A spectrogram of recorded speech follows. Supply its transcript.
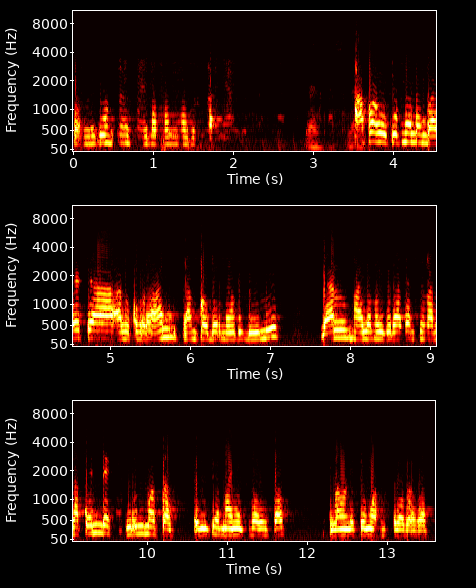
Assalamualaikum saya bertanya. Ya, Apa hukumnya membaca Al-Quran tanpa bermodi dulu dan hanya menggunakan celana pendek di rumah Ustaz? Demikian hanya saya Ustaz. Assalamualaikum warahmatullahi wabarakatuh.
